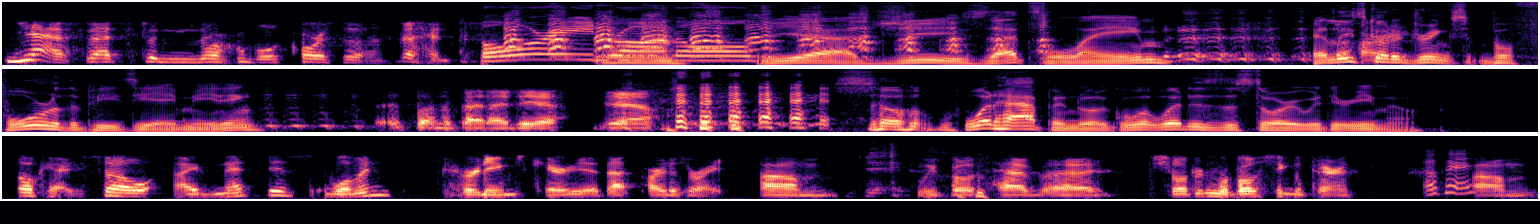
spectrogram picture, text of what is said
Yes, that's the normal course of events. Boring, Ronald. Yeah, geez, that's lame. At least go to drinks before the PTA meeting. That's not a bad idea. Yeah. So, what happened? What, what is the story with your email? Okay, so I met this woman. Her name's Carrie. That part is right. Um, we both have uh, children. We're both single parents. Okay. Um,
